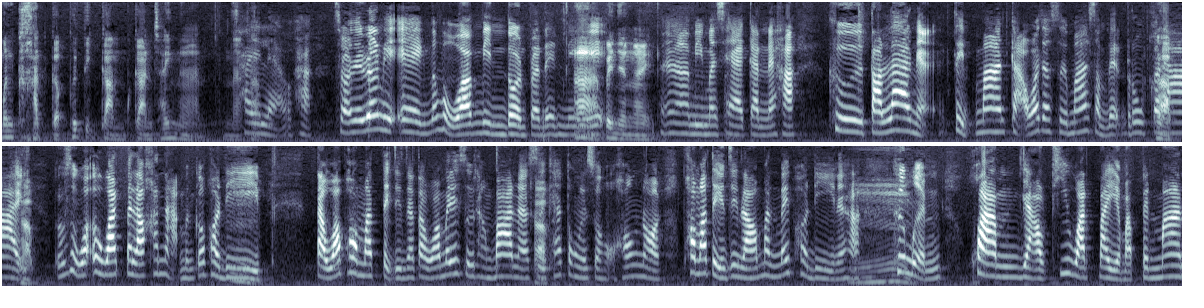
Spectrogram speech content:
มันขัดกับพฤติกรรมการใช้งานนะใช่ครับแล้วค่ะสำหรับในเรื่องนี้เองต้องบอกว่ามินโดนประเด็นนี้อ่าเป็นยังไงอ่ามีมาแชร์กันนะคะ คือตอนแรกเนี่ยติดม่านกะว่าจะซื้อม่านสำเร็จรูปก็ครับได้ครับรู้สึกว่าเออวัดไปแล้วขนาดมันก็พอดีอืม แต่ว่าพอมาติดจริงๆแต่ว่าไม่ได้ซื้อทั้งบ้านนะครับซื้อแค่ตรงในส่วนของห้องนอน พอมาติดจริงๆแล้วมันไม่พอดีนะคะ อืมคือเหมือนความยาวที่วัดไปอย่างแบบเป็นม่าน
